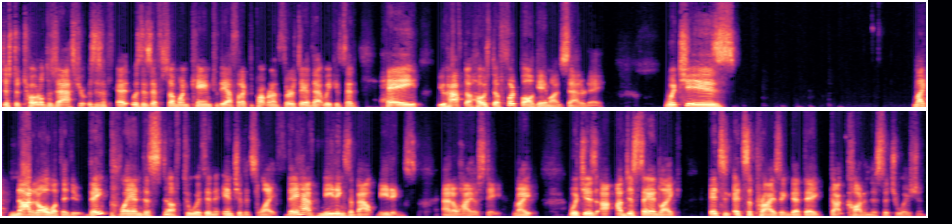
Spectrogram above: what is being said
Just a total disaster. It was as if it was as if someone came to the athletic department on Thursday of that week and said, "Hey, you have to host a football game on Saturday," which is like not at all what they do. They plan this stuff to within an inch of its life. They have meetings about meetings at Ohio State, right? Which is I, I'm just saying, like it's it's surprising that they got caught in this situation.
